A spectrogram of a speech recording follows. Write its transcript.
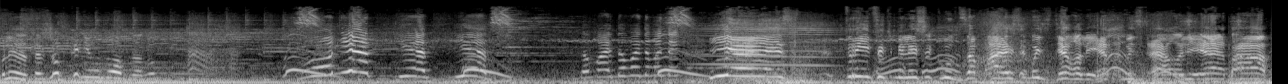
Блин, это жутко неудобно. Ну... О, нет! Нет! Нет! Давай, давай, давай, давай! Есть! 30 миллисекунд в запасе! Мы сделали это! Мы сделали это!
